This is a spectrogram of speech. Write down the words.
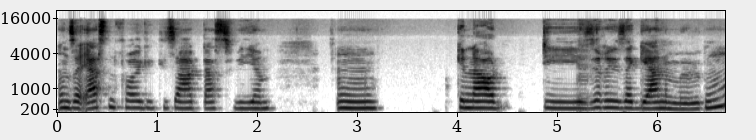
unserer ersten Folge gesagt, dass wir mh, genau die Serie sehr gerne mögen.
